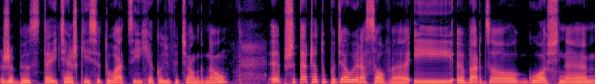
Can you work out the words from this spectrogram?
żeby z tej ciężkiej sytuacji ich jakoś wyciągnął. E, przytacza tu podziały rasowe i e, bardzo głośne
